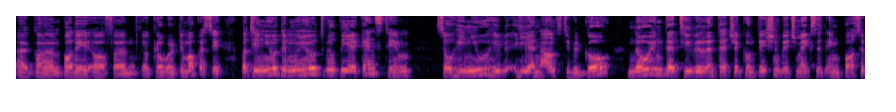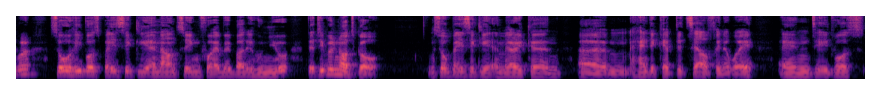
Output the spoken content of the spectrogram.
uh, body of um, global democracy. But he knew the mood will be against him, so he knew he, he announced he will go, knowing that he will attach a condition which makes it impossible. So he was basically announcing for everybody who knew that he will not go. So basically, American um, handicapped itself in a way and it was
